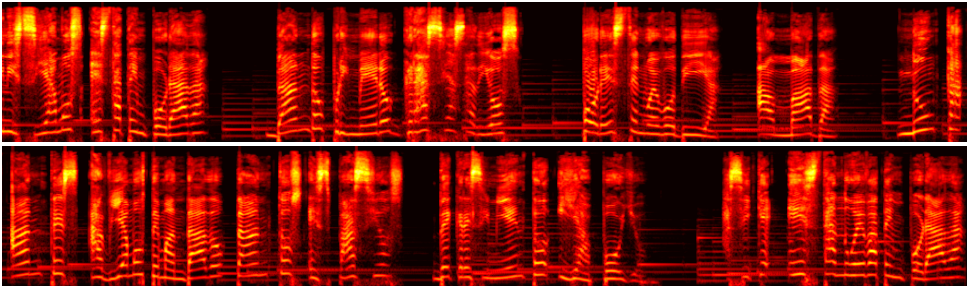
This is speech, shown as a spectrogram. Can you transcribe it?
Iniciamos esta temporada dando primero gracias a Dios por este nuevo día. Amada, nunca antes habíamos demandado tantos espacios de crecimiento y apoyo. Así que esta nueva temporada,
